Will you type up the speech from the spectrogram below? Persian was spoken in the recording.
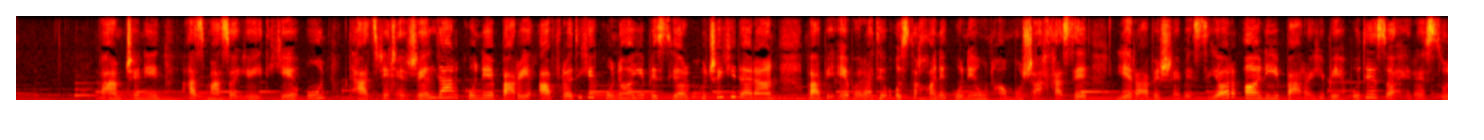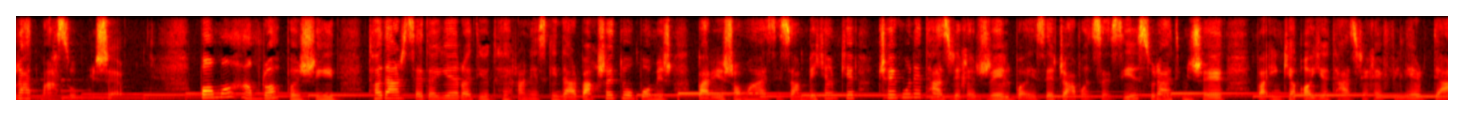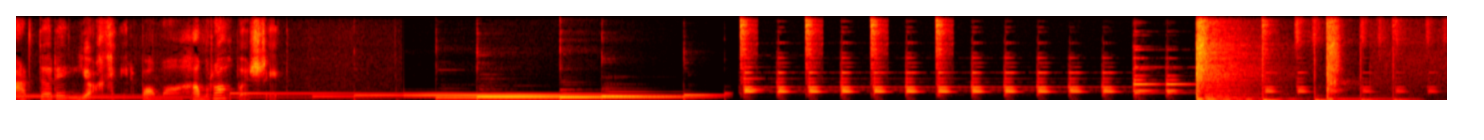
و همچنین از مزایای دیگه اون تزریق ژل در گونه برای افرادی که گونه های بسیار کوچکی دارن و به عبارت استخوان گونه اونها مشخصه یه روش بسیار عالی برای بهبود ظاهر صورت محسوب میشه. با ما همراه باشید تا در صدای رادیو تهران اسکین در بخش دومش برای شما عزیزان بگم که چگونه تزریق ژل باعث جوانسازی صورت میشه و اینکه آیا تزریق فیلر درد داره یا خیر. با ما همراه باشید.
